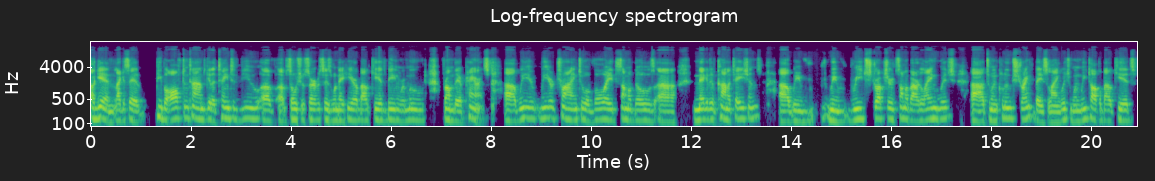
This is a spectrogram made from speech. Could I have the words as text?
again, like I said, people oftentimes get a tainted view of, of social services when they hear about kids being removed from their parents. Uh, we, we are trying to avoid some of those uh, negative connotations. Uh, we've, we restructured some of our language uh, to include strength based language. When we talk about kids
